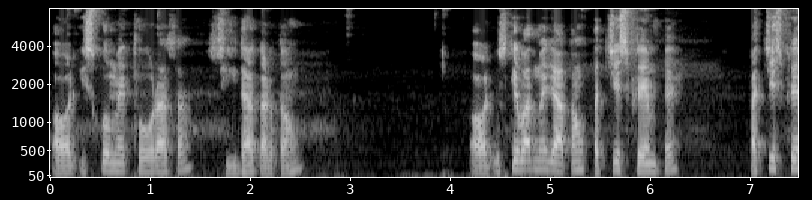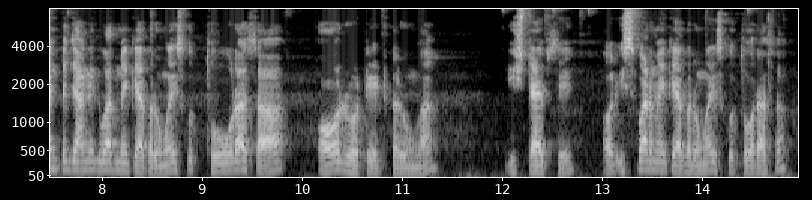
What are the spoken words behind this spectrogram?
और इसको मैं थोड़ा सा सीधा करता हूँ। और उसके बाद मैं जाता हूँ 25 फ्रेम पे। 25 फ्रेम पे जाने के बाद मैं क्या करूँगा, इसको थोड़ा सा और रोटेट करूँगा इस टाइप से। और इस बार मैं क्या करूँगा, इसको थोड़ा सा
